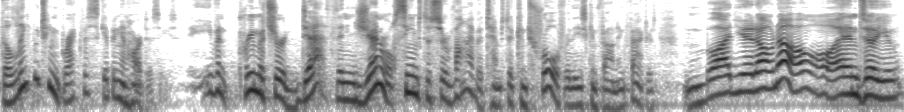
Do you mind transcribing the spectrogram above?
The link between breakfast skipping and heart disease, even premature death in general, seems to survive attempts to control for these confounding factors. But you don't know until you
